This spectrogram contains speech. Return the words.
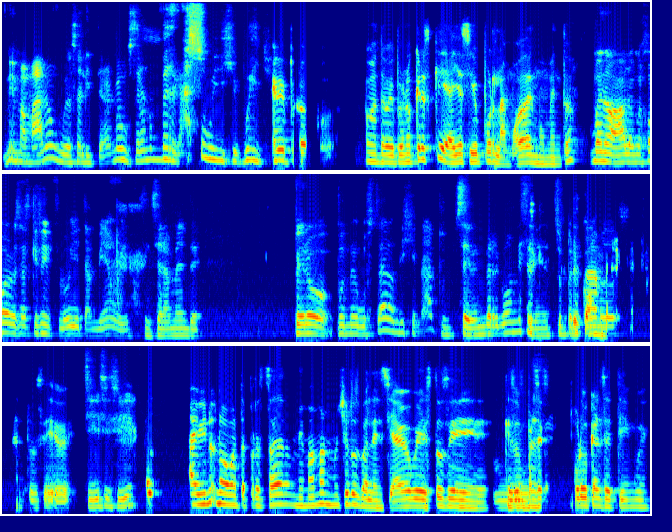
me mamaron, güey. O sea, literal me gustaron un vergazo, güey. Dije, güey. Eh, pero, güey, pero ¿no crees que haya sido por la moda del momento? Bueno, a lo mejor, o sea, es que eso influye también, güey, sinceramente. Pero, pues me gustaron. Dije, ah, pues se ven vergones, se ven súper cómodos. Entonces, güey. Sí, sí, sí. Hay uno, no, aguanta, pero está, me maman mucho los Valenciaga, güey, estos de, que son, parece puro calcetín, güey.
